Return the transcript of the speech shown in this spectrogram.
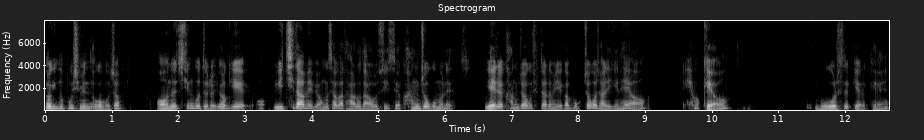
여기서 보시면 이거 뭐죠? 어느 친구들을 여기에 어, 위치 다음에 명사가 바로 나올 수 있어요. 강조 구문에 얘를 강조하고 싶다 그러면 얘가 목적어 자리긴 해요. 해볼게요. 뭘 쓸게요 이렇게.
